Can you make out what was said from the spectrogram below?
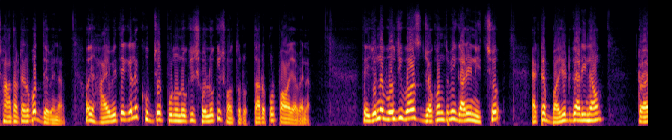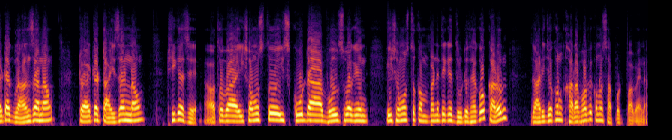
সাত আটের উপর দেবে না। ওই হাইওয়েতে গেলে খুব জোর পনেরো কি ষোলো কি সতেরো, তার উপর পাওয়া যাবে না। তো এই জন্য বলছি বস যখন তুমি গাড়ি নিচ্ছ, একটা বাজেট গাড়ি নাও টয়োটা গ্লান্সা নাও টয়োটা টাইজার নাও, ঠিক আছে? অথবা এই সমস্ত, এই স্কোডা ভোলসওয়াগেন এই সমস্ত কোম্পানি থেকে দূরে থাকো, কারণ গাড়ি যখন খারাপ হবে কোনো সাপোর্ট পাবে না।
